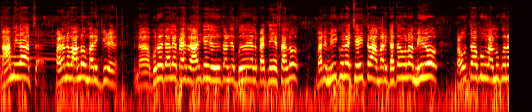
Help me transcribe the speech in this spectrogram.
నా మీద చ- పడని వాళ్ళు మరి గి- బురదాలే ప్రయత్నం రాజకీయ ఎదుగుతాను బురదాలే ప్రయత్నం చేస్తాను మరి మీకున్న చరిత్ర మరి గతంలో మీరు ప్రభుత్వ భూములు అమ్ముకున్న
